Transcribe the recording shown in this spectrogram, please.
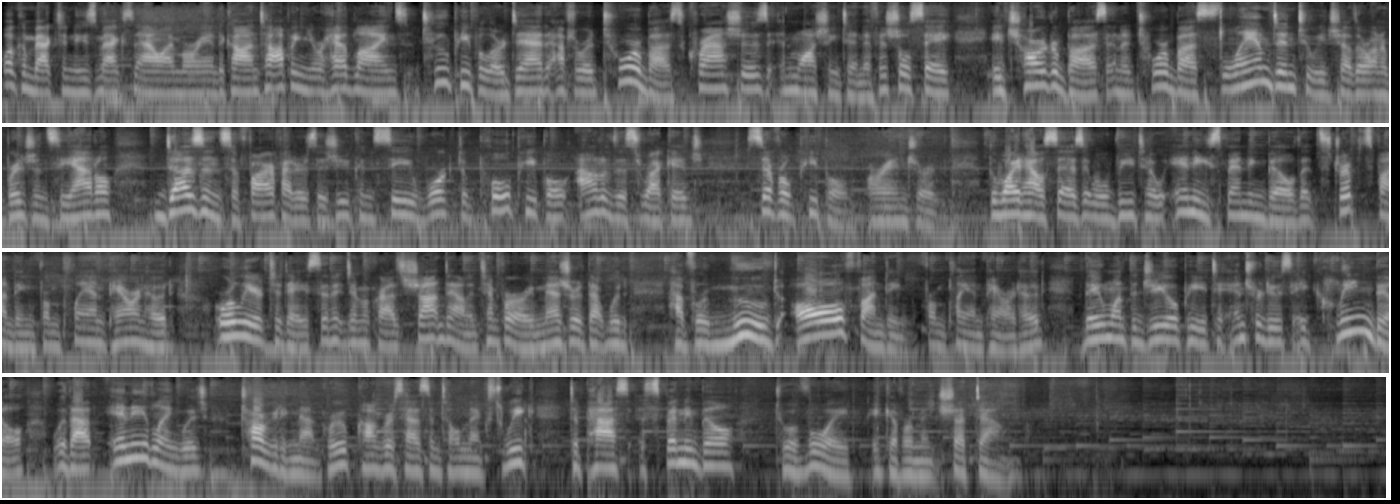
Welcome back to Newsmax Now. I'm Miranda Khan. Topping your headlines, two people are dead after a tour bus crashes in Washington. Officials say a charter bus and a tour bus slammed into each other on a bridge in Seattle. Dozens of firefighters, as you can see, work to pull people out of this wreckage. Several people are injured. The White House says it will veto any spending bill that strips funding from Planned Parenthood. Earlier today, Senate Democrats shot down a temporary measure that would have removed all funding from Planned Parenthood. They want the GOP to introduce a clean bill without any language targeting that group. Congress has until next week to pass a spending bill to avoid a government shutdown.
